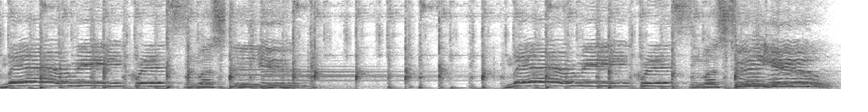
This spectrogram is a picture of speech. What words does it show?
Merry Christmas to you. Merry Christmas to you.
